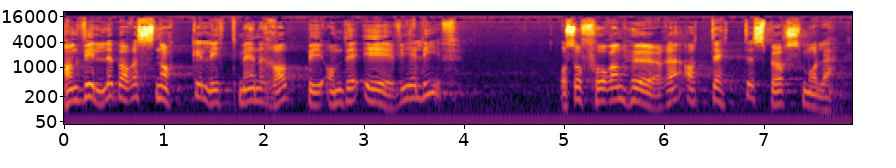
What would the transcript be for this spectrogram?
Han ville bare snakke litt med en rabbi om det evige liv. Og så får han høre at dette spørsmålet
